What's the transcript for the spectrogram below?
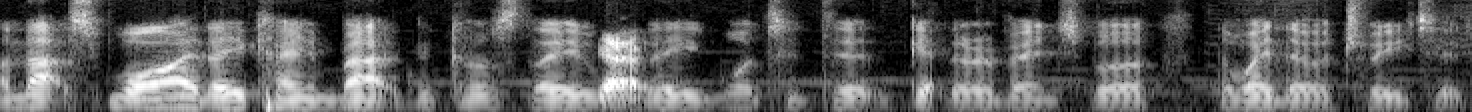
and that's why they came back because they Yeah. they wanted to get their revenge for the way they were treated.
